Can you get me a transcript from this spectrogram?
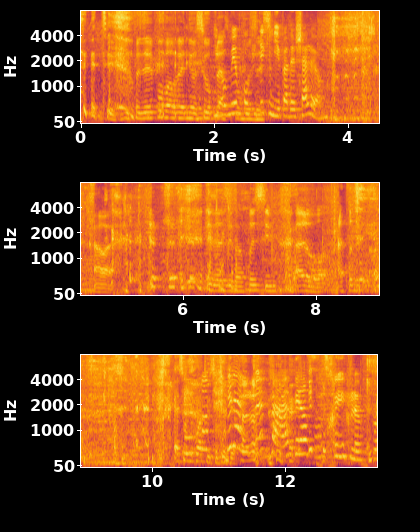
Vous allez pouvoir venir sur Il place vaut mieux pour profiter qu'il n'y ait pas de chaleur. Ah ouais. Eh ben, c'est pas possible. Alors, attendez. Est-ce que tu crois que tu surtout Il n'arrive même pas à faire son truc, le pauvre.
